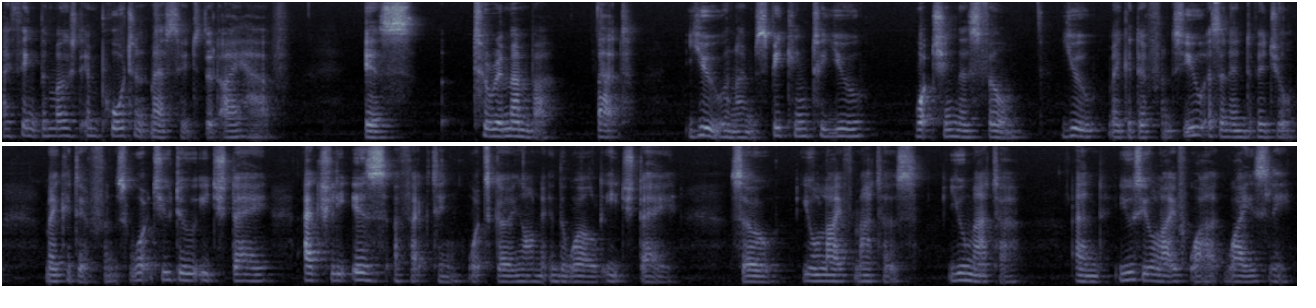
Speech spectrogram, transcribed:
I think the most important message that I have is to remember that you, and I'm speaking to you watching this film, you make a difference. You as an individual make a difference. What you do each day actually is affecting what's going on in the world each day. So your life matters, you matter, and use your life wisely.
